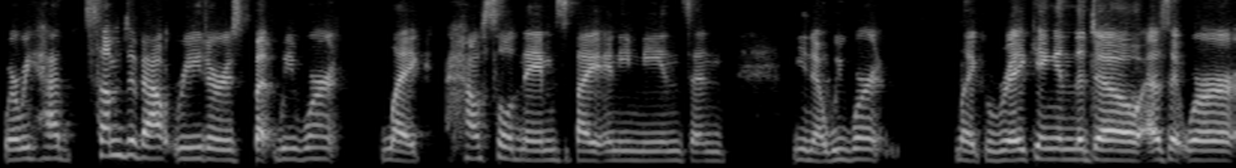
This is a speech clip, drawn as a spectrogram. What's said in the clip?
where we had some devout readers, but we weren't like household names by any means. And, you know, we weren't like raking in the dough, as it were.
